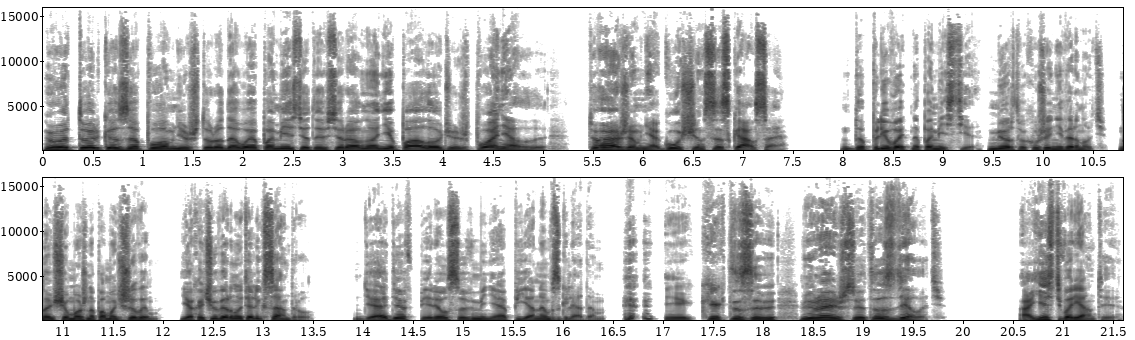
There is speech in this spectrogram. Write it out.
Вот только запомни, что родовое поместье ты все равно не получишь, понял? Тоже мне Гущин сыскался. «Да плевать на поместье. Мертвых уже не вернуть. Но еще можно помочь живым. Я хочу вернуть Александру». Дядя вперился в меня пьяным взглядом. «И как ты собираешься это сделать?» «А есть варианты?»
